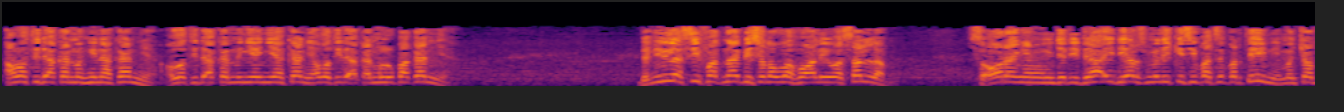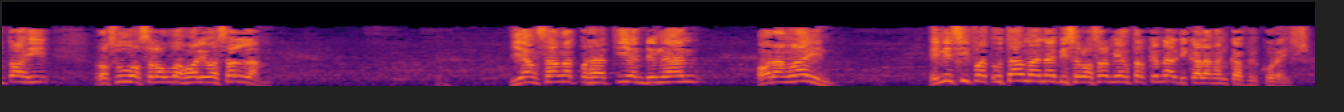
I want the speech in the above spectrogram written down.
Allah tidak akan menghinakannya, Allah tidak akan menyia-nyiakannya, Allah tidak akan melupakannya. Dan inilah sifat Nabi Shallallahu Alaihi Wasallam. Seorang yang menjadi dai dia harus memiliki sifat seperti ini, mencontohi Rasulullah Shallallahu Alaihi Wasallam yang sangat perhatian dengan orang lain. Ini sifat utama Nabi Shallallahu Alaihi Wasallam yang terkenal di kalangan kafir Quraisy.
